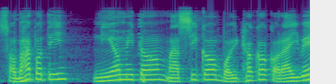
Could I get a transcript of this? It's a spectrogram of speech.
ସଭାପତି ନିୟମିତ ମାସିକ ବୈଠକ କରାଇବେ।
